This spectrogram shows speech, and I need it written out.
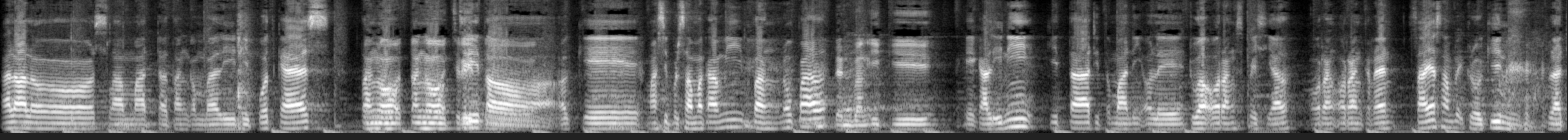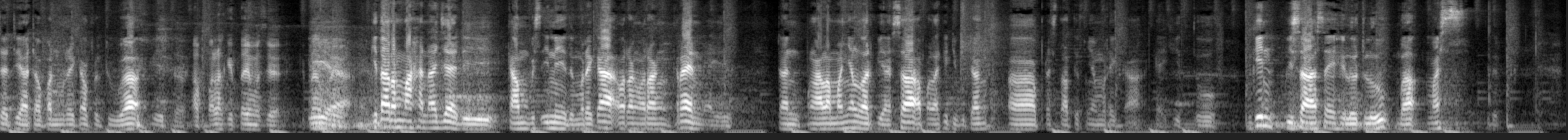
Halo halo, selamat datang kembali di podcast Tango Tango Tango Tango Cerita. Oke, masih bersama kami Bang Nopal. dan Bang Iki. Oke, kali ini kita ditemani oleh dua orang spesial, orang-orang keren. Saya sampai grogi nih berada di hadapan mereka berdua gitu. Apalah kita ya Mas ya? Kita apa Iya, ya? kita remahan aja di kampus ini tuh. Mereka orang-orang keren kayak gitu. Dan pengalamannya luar biasa apalagi di bidang eh, prestatifnya mereka kayak gitu. Mungkin bisa saya hello dulu, Mbak Mas.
